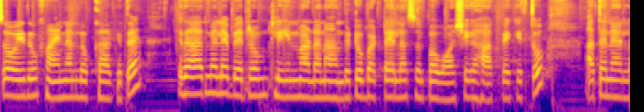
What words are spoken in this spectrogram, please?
ಸೊ ಇದು ಫೈನಲ್ ಲುಕ್ ಆಗಿದೆ. ಇದಾದಮೇಲೆ ಬೆಡ್ರೂಮ್ ಕ್ಲೀನ್ ಮಾಡೋಣ ಅಂದ್ಬಿಟ್ಟು ಬಟ್ಟೆ ಎಲ್ಲ ಸ್ವಲ್ಪ ವಾಷಿಗೆ ಹಾಕಬೇಕಿತ್ತು. ಅದನ್ನೆಲ್ಲ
